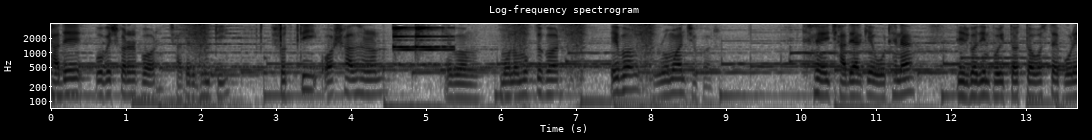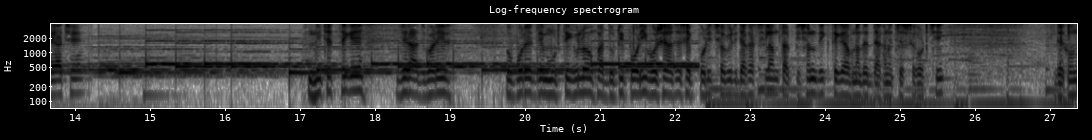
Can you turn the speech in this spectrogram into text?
ছাদে প্রবেশ করার পর, ছাদের ভিউটি সত্যি অসাধারণ এবং মনোমুগ্ধকর এবং রোমাঞ্চকর। এখানে এই ছাদে আর কেউ ওঠে না, দীর্ঘদিন পরিত্যক্ত অবস্থায় পড়ে আছে। নিচের থেকে যে রাজবাড়ির উপরের যে মূর্তিগুলো বা দুটি পরী বসে আছে, সেই পরীর ছবিটি দেখাচ্ছিলাম। তার পিছন দিক থেকে আপনাদের দেখানোর চেষ্টা করছি। দেখুন,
